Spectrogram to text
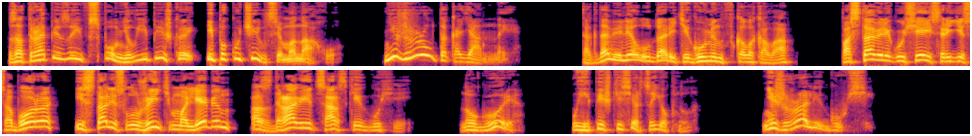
За трапезой вспомнил епишка и покучился монаху. Не жрут окаянные. Тогда велел ударить игумен в колокола, поставили гусей среди собора и стали служить молебен о здравии царских гусей. Но горе у епишки сердце ёкнуло. Не жрали гуси.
